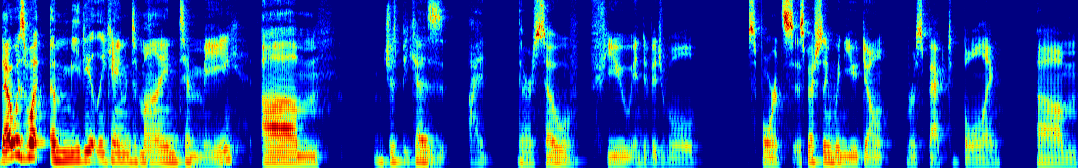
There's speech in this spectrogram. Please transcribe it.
That was what immediately came to mind to me. Um, just because I there are so few individual sports, especially when you don't respect bowling. Um,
